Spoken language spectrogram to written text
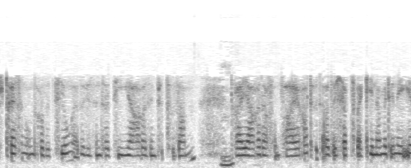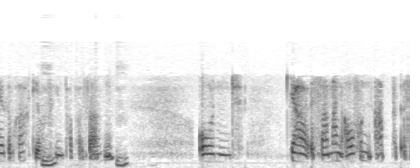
Stress in unserer Beziehung. Also wir sind seit sieben Jahren sind wir zusammen, drei Jahre davon verheiratet. Also ich habe zwei Kinder mit in die Ehe gebracht, die auch zu ihrem Papa sagen. Und ja, es war mal ein Auf und Ab. Es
